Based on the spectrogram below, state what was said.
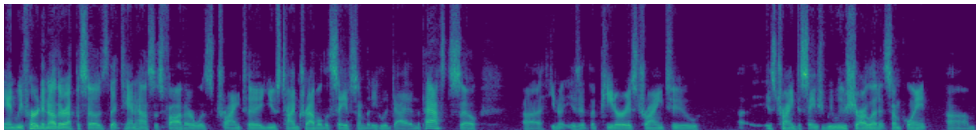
And we've heard in other episodes that Tannhaus's father was trying to use time travel to save somebody who had died in the past. So, uh, you know, is it that Peter is trying to uh, is trying to save? Should we lose Charlotte at some point? Um,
